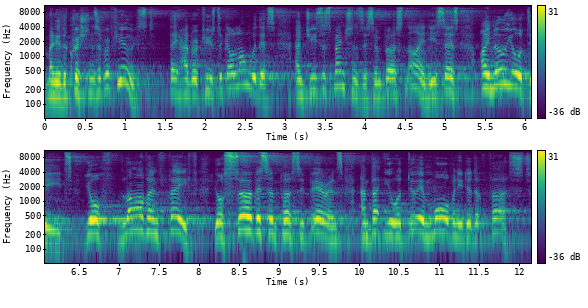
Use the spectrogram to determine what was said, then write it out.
Many of the Christians have refused. They had refused to go along with this. And Jesus mentions this in verse 9. He says, I know your deeds, your love and faith, your service and perseverance, and that you are doing more than you did at first.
